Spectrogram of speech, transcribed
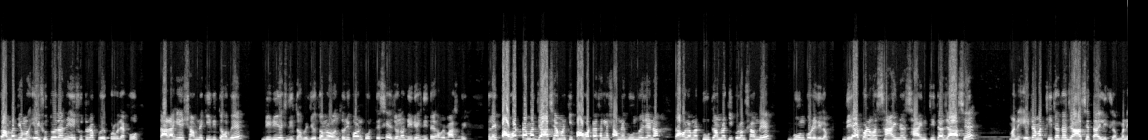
তো আমরা যেমন এই সূত্র জানি, এই সূত্রটা প্রয়োগ করব। দেখো, তার আগে সামনে কি দিতে হবে? ডিডিএক্স দিতে হবে। যেহেতু আমরা অন্তরীকরণ করতেছি, এজন্য ডিডিএক্স দিতে হবে মাস্ট বি তাহলে এই পাওয়ারটা আমার যা আছে আমার কি? পাওয়ারটা থাকলে সামনে গুণ হয়ে যায় না। তাহলে আমরা টুটা আমরা কি করলাম? সামনে গুণ করে দিলাম। দেওয়ার পর আমার সাইন সাইন থিটা যা আছে মানে এটা আমার থিটাটা যা আছে তাই লিখলাম। মানে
